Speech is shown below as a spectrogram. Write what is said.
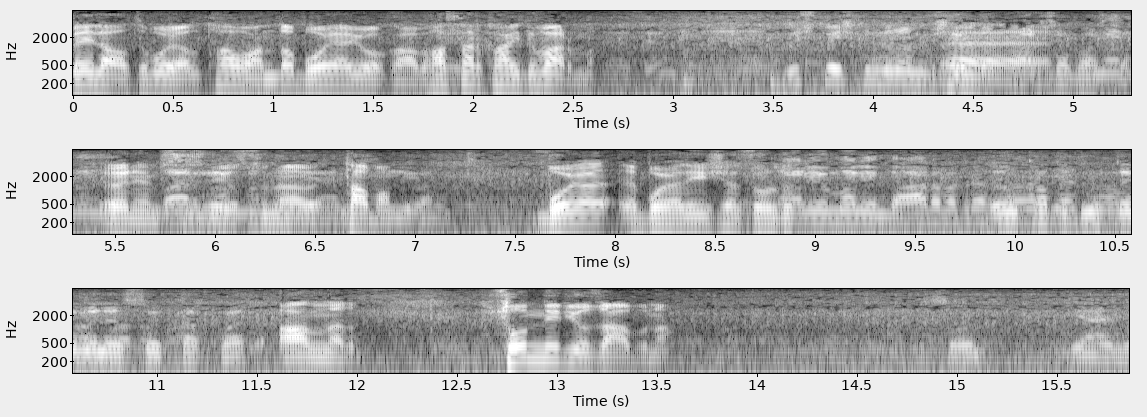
bel altı boyalı, tavanda boya yok abi. Hasar kaydı var mı? 3-5 bin lira bir şey He. parça parça. Önemsiz Var, diyorsun abi. yani, Tamam. Boya e, boya değişen sorduk. Alıyorum alayım da araba biraz Ön daha kaput gelsin, muhtemelen Allah. söktak var. Anladım. Son ne diyoruz abi buna? Son yani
